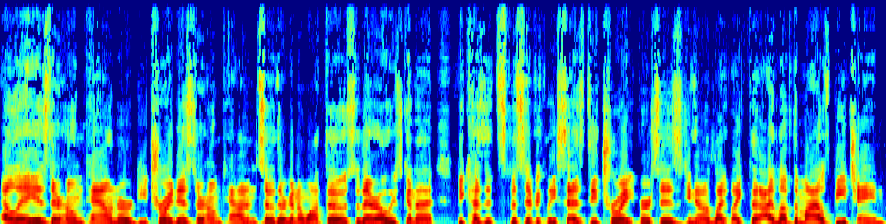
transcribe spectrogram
LA is their hometown or Detroit is their hometown, and so they're going to want those. So they're always going to because it specifically says Detroit versus you know like like the I love the Miles B chain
